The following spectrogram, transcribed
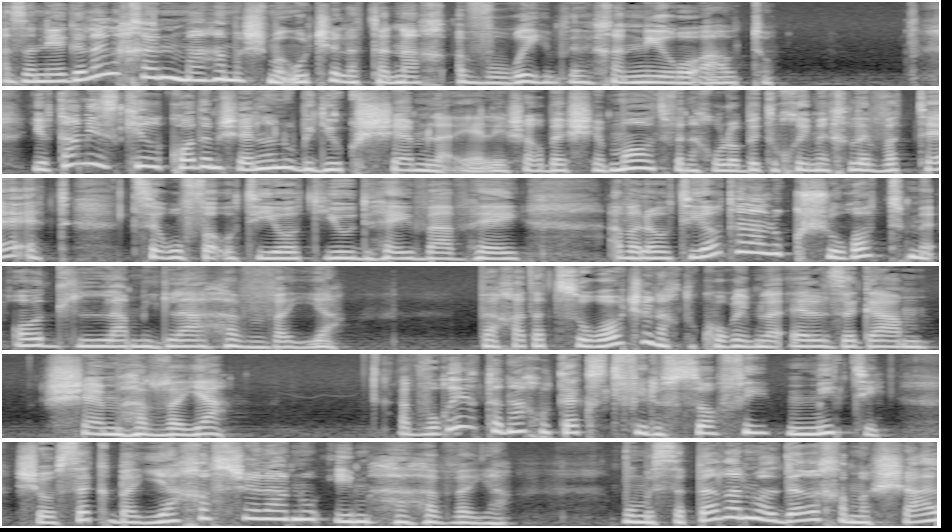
אז אני אגלה לכם מה המשמעות של התנ"ך עבורי ואיך אני רואה אותו. יותם הזכיר קודם שאין לנו בדיוק שם לאל, יש הרבה שמות ואנחנו לא בטוחים איך לבטא את צירוף האותיות י', ה', ו', ה', אבל האותיות הללו קשורות מאוד למילה הוויה. ואחת הצורות שאנחנו קוראים לאל זה גם שם הוויה. עבורי התנ"ך הוא טקסט פילוסופי מיתי, שעוסק ביחס שלנו עם ההוויה. והוא מספר לנו על דרך המשל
